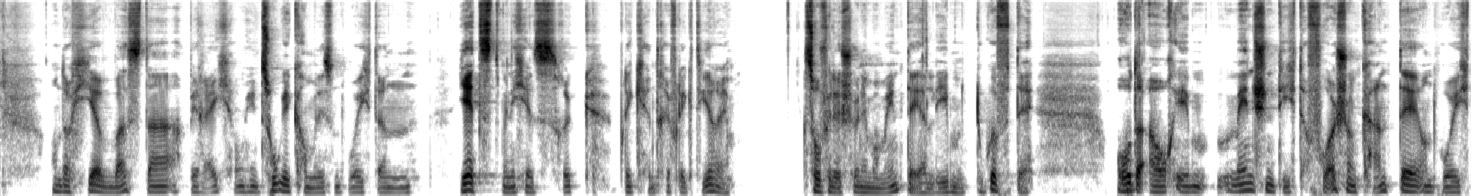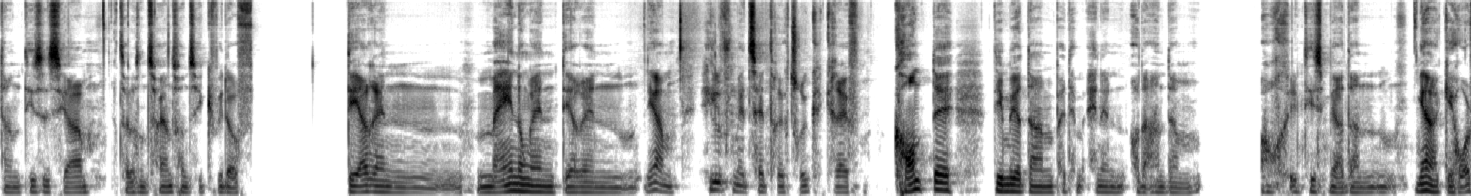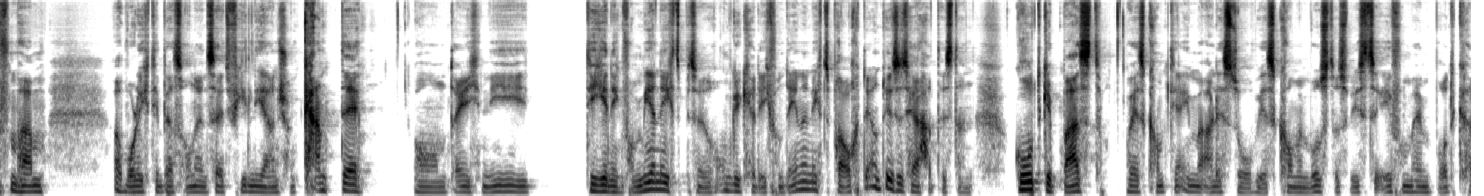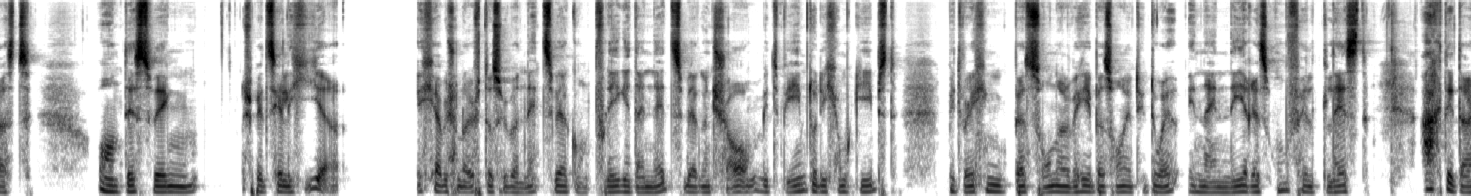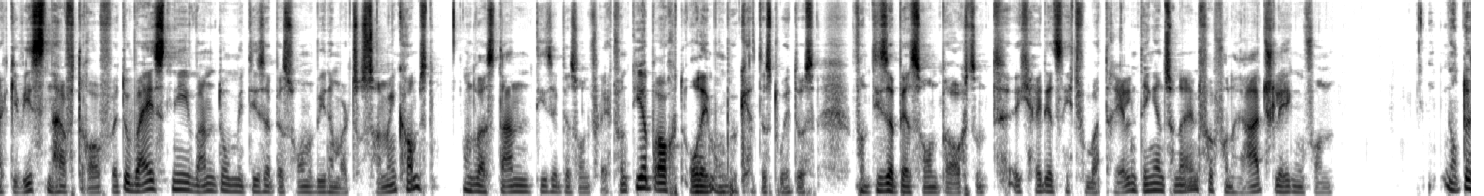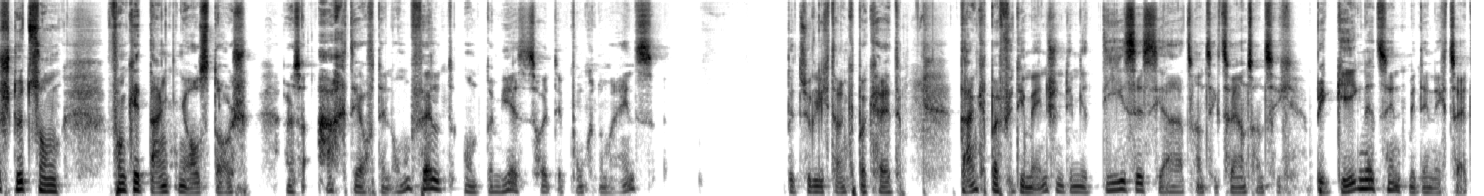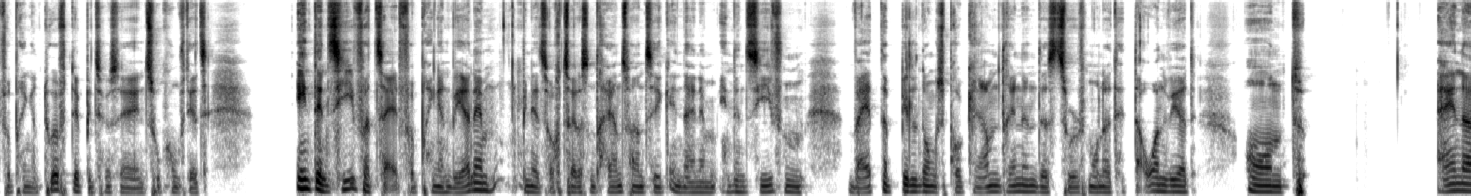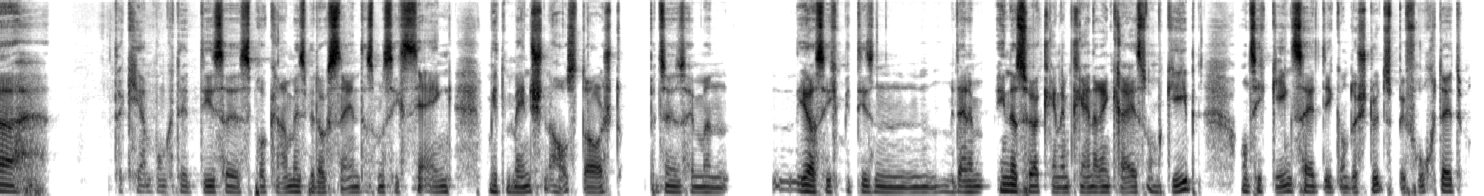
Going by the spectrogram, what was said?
Und auch hier, was da Bereicherung hinzugekommen ist und wo ich dann jetzt, wenn ich jetzt rückblickend reflektiere, so viele schöne Momente erleben durfte. Oder auch eben Menschen, die ich davor schon kannte und wo ich dann dieses Jahr 2022 wieder auf deren Meinungen, deren ja, Hilfen etc. zurückgreifen konnte, die mir dann bei dem einen oder anderen auch in diesem Jahr dann ja, geholfen haben, obwohl ich die Personen seit vielen Jahren schon kannte und eigentlich nie diejenigen von mir nichts, beziehungsweise umgekehrt ich von denen nichts brauchte. Und dieses Jahr hat es dann gut gepasst, weil es kommt ja immer alles so, wie es kommen muss. Das wisst ihr eh von meinem Podcast. Und deswegen speziell hier ich habe schon öfters über Netzwerk und pflege dein Netzwerk und schau, mit wem du dich umgibst, mit welchen Personen oder welche Personen du in ein näheres Umfeld lässt. achte da gewissenhaft drauf, weil du weißt nie, wann du mit dieser Person wieder mal zusammenkommst und was dann diese Person vielleicht von dir braucht oder im Umgekehrt, dass du etwas von dieser Person brauchst. Und ich rede jetzt nicht von materiellen Dingen, sondern einfach von Ratschlägen, von Unterstützung, von Gedankenaustausch. Also achte auf dein Umfeld und bei mir ist es heute Punkt Nummer eins bezüglich Dankbarkeit. Dankbar für die Menschen, die mir dieses Jahr 2022 begegnet sind, mit denen ich Zeit verbringen durfte, beziehungsweise in Zukunft jetzt intensiver Zeit verbringen werde. Ich bin jetzt auch 2023 in einem intensiven Weiterbildungsprogramm drinnen, das zwölf Monate dauern wird. Und einer der Kernpunkte dieses Programmes wird auch sein, dass man sich sehr eng mit Menschen austauscht, beziehungsweise man ja, sich mit diesen, mit einem Inner Circle, einem kleineren Kreis umgibt und sich gegenseitig unterstützt, befruchtet.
